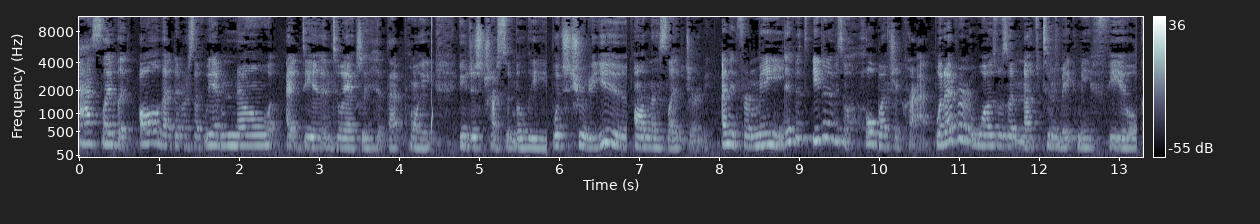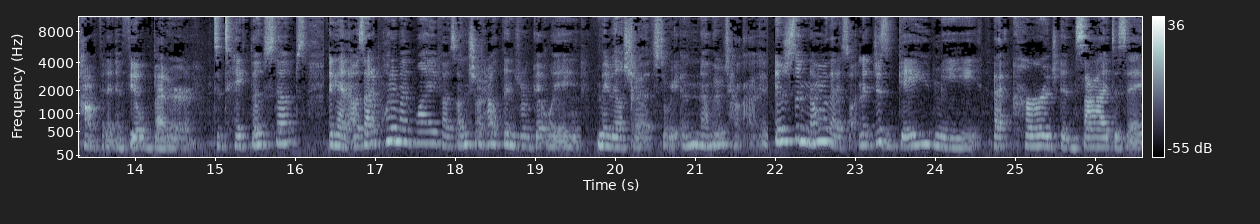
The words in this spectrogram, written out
past life, like all of that different stuff. We have no idea until we actually hit that point. You just trust and believe what's true to you on this life journey. I mean, for me, if it's even if it's a whole bunch of crap, whatever it was was enough to make me feel confident and feel better to take those steps. Again, I was at a point in my life, I was unsure how things were going. Maybe I'll share that story another time. It was just a number that I saw, and it just gave me that courage inside to say,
